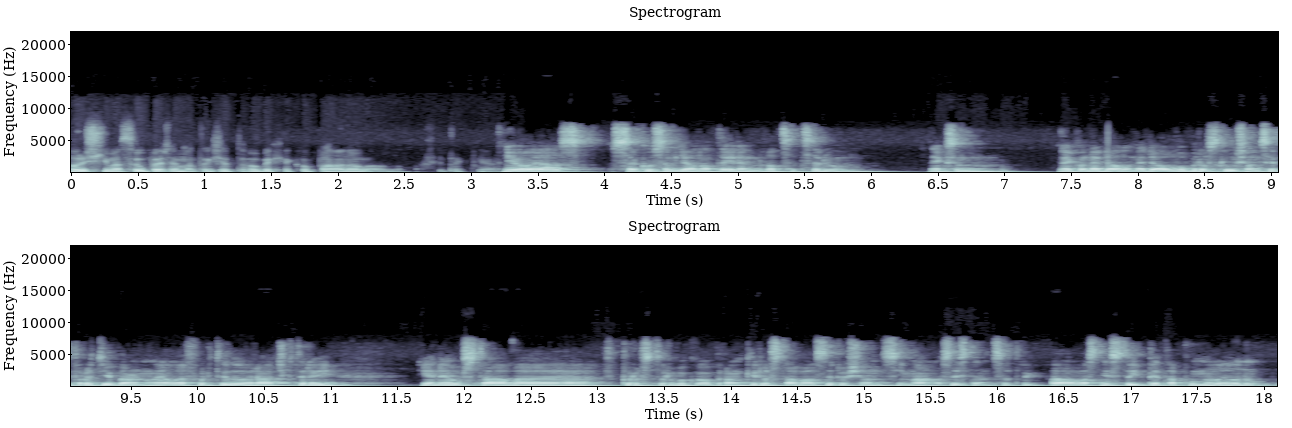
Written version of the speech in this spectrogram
horšíma soupeřema, takže toho bych jako plánoval. No, asi tak nějak. Jo, já s Saku jsem dělal na týden 27. Jak jsem jako nedal, nedal obrovskou šanci proti Burnley, ale furt je to hráč, který je neustále v prostoru okolo branky, dostává se do šancí, má asistence a vlastně stojí 5,5 milionů.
